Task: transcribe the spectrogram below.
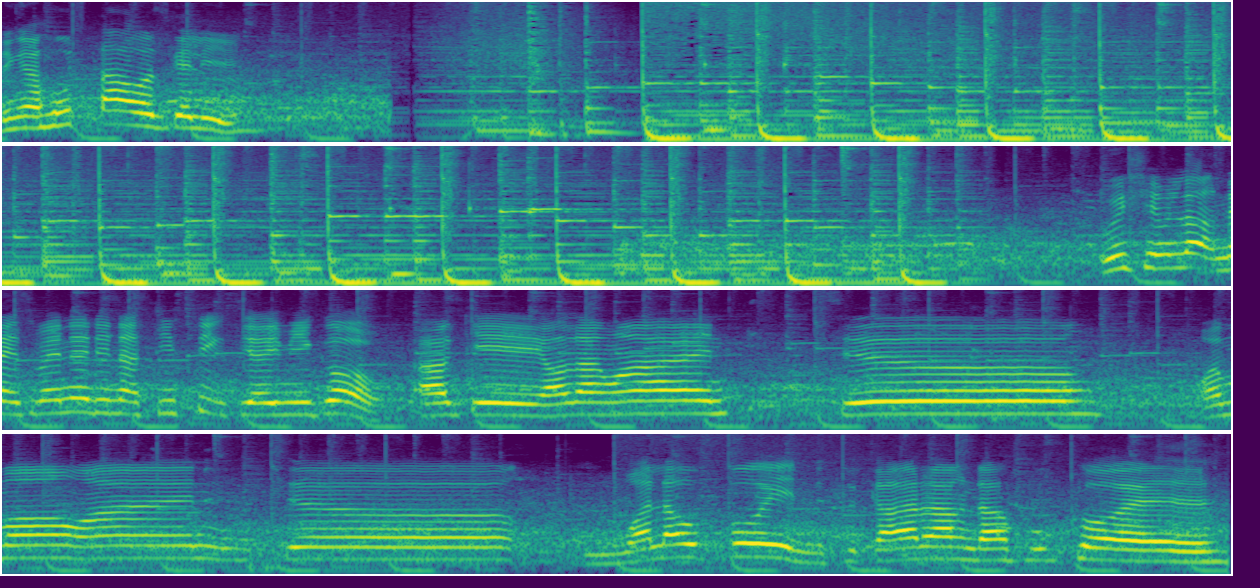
Dengan hutau sekali. Wish him luck next mana dia nak T6 ya Imiko. Okay, hold on one, two, one more, one, two. Walaupun sekarang dah pukul 5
